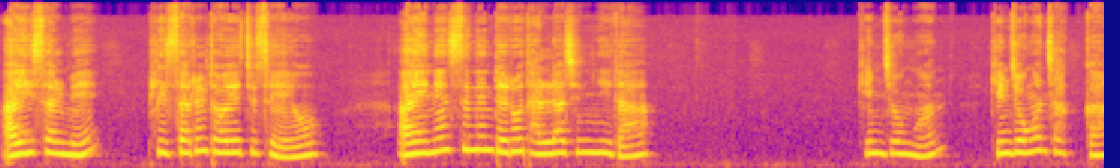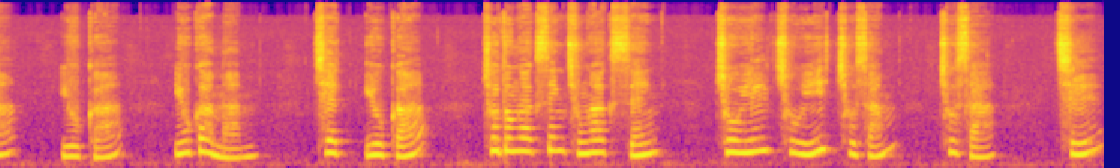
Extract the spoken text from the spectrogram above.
아이 삶에 필사를 더해주세요. 아이는 쓰는 대로 달라집니다. 김종원, 김종원 작가, 육아, 육아맘, 책 육아, 초등학생, 중학생, 초1, 초2, 초3, 초4, 7,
